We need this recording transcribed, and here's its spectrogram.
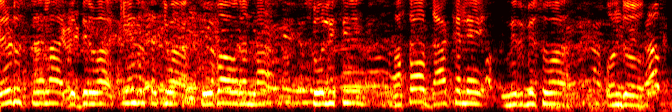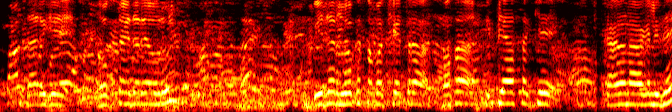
ಎರಡು ಸಲ ಗೆದ್ದಿರುವ ಕೇಂದ್ರ ಸಚಿವ ಕೂಬಾ ಅವರನ್ನು ಸೋಲಿಸಿ ಹೊಸ ದಾಖಲೆ ನಿರ್ಮಿಸುವ ಒಂದು ದಾರಿಗೆ ಹೋಗ್ತಾ ಇದ್ದಾರೆ ಅವರು. ಬೀದರ್ ಲೋಕಸಭಾ ಕ್ಷೇತ್ರ ಹೊಸ ಇತಿಹಾಸಕ್ಕೆ ಕಾರಣ ಆಗಲಿದೆ.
